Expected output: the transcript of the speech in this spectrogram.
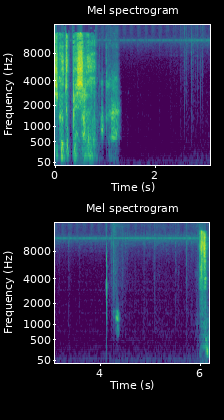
一个都别想活。楚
